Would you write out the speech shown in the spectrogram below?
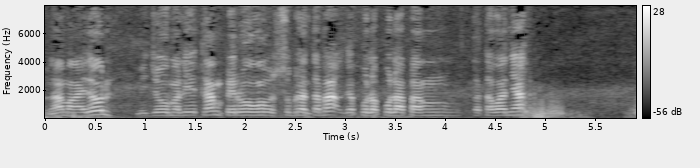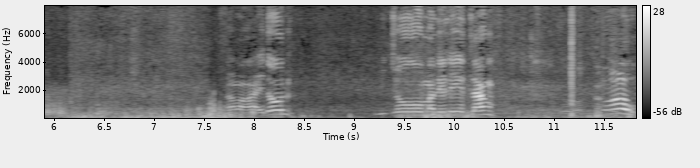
Na mga idol, medyo maliit lang pero sobrang taba, pula-pula pang katawan niya. Na mga idol, medyo maliliit lang. Wow!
